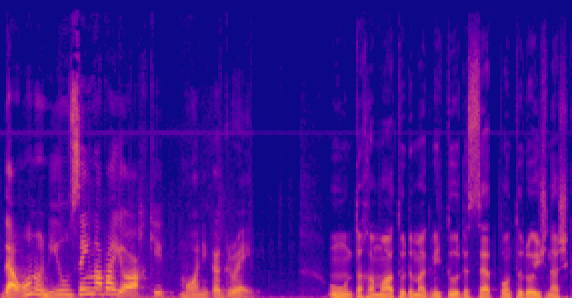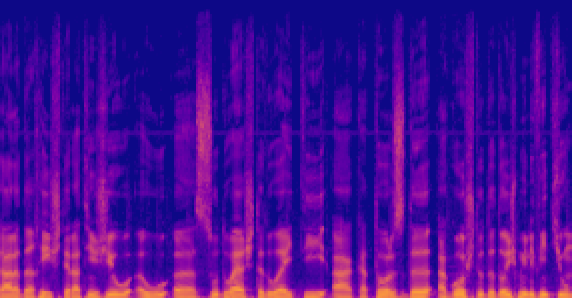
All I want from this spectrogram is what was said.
Da ONU News em Nova York, Mônica Gray. Um terremoto de magnitude 7.2 na escala de Richter atingiu o uh, sudoeste do Haiti a 14 de agosto de 2021.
